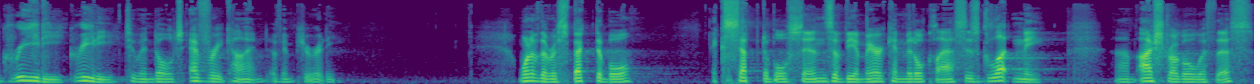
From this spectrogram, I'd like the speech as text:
greedy, greedy to indulge every kind of impurity. One of the respectable, acceptable sins of the American middle class is gluttony. Um, I struggle with this.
